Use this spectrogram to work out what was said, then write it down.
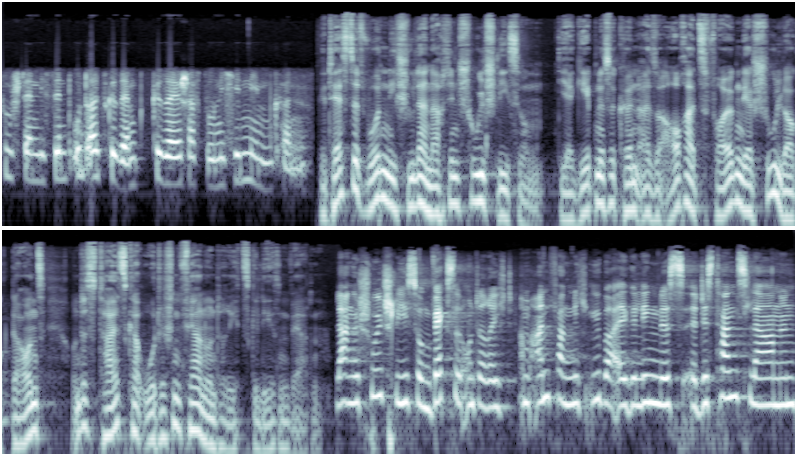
zuständig sind und als Gesamtgesellschaft so nicht hinnehmen können. Getestet wurden die Schüler nach den Schulschließungen. Die Ergebnisse können also auch als Folgen der Schullockdowns und des teils chaotischen Fernunterrichts gelesen werden. Lange Schulschließung, Wechselunterricht, am Anfang nicht überall gelingendes äh, Distanzlernen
